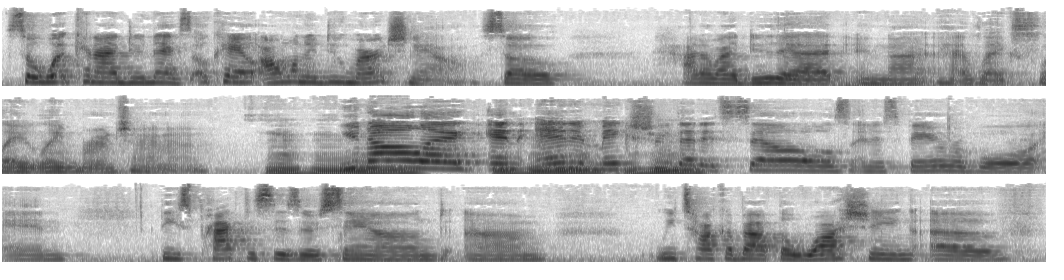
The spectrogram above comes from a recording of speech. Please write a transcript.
So what can I do next? Okay, I want to do merch now. So how do I do that and not have like slave labor in China? Mm-hmm. You know, like and mm-hmm. and it makes sure that mm-hmm. it sells and it's favorable and these practices are sound. Um, we talk about the washing of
